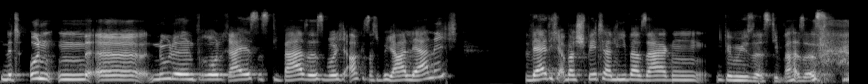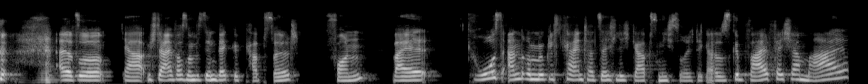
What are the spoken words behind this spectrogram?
mit unten äh, Nudeln, Brot, Reis ist die Basis, wo ich auch gesagt habe, ja, lerne ich, werde ich aber später lieber sagen, Gemüse ist die Basis. also ja, habe mich da einfach so ein bisschen weggekapselt von, weil groß andere Möglichkeiten tatsächlich gab es nicht so richtig. Also es gibt Wahlfächer mal,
